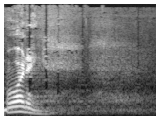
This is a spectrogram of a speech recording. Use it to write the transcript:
Good morning.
